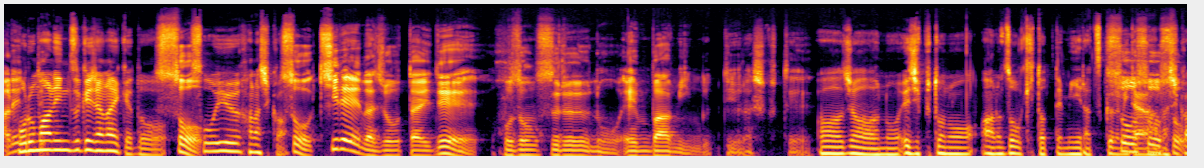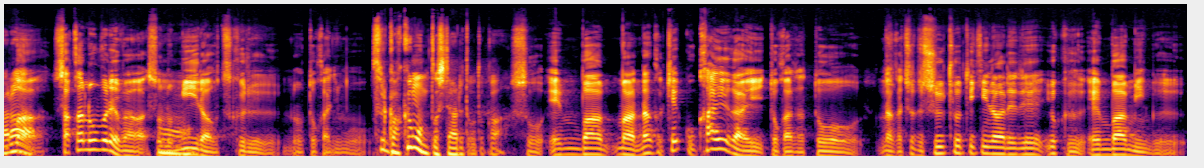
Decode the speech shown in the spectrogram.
あれホルマリン漬けじゃないけど、そう。そういう話か。そう、綺麗な状態で保存するのをエンバーミングっていうらしくて。ああ、じゃあ、あの、エジプトのあの臓器取ってミイラ作るみたいな話から、まあ、遡れば、そのうん。ミイラを作るのとかにも、それ学問としてあるってことか。そう、エンバー、まあなんか結構海外とかだと、なんかちょっと宗教的なあれでよくエンバーミング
